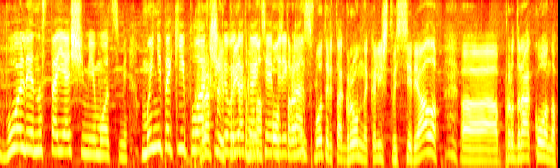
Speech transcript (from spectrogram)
более настоящими эмоциями. Мы не такие Хорошо, и при пластиковые, этом как у нас эти полстраны американцы. смотрит огромное количество сериалов э, про драконов.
